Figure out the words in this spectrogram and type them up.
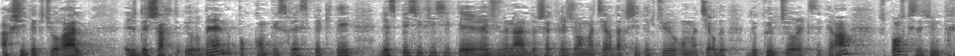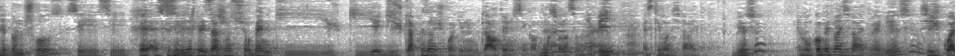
architecturales et des chartes urbaines pour qu'on puisse respecter les spécificités régionales de chaque région en matière d'architecture, en matière de, de culture, etc. Je pense que c'est une très bonne chose. Est-ce que ça veut dire que les agences urbaines qui, qui existent jusqu'à présent, je crois qu'il y en a une quarantaine, une cinquantaine sur l'ensemble du pays, est-ce qu'ils vont disparaître? Bien sûr. Elles vont complètement disparaître. Mais bien sûr. C'est quoi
